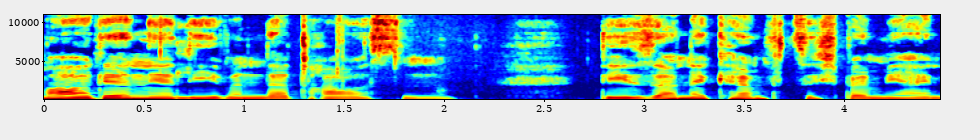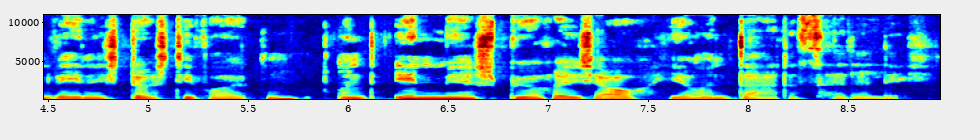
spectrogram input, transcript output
Morgen, ihr Lieben da draußen. Die Sonne kämpft sich bei mir ein wenig durch die Wolken und in mir spüre ich auch hier und da das helle Licht.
